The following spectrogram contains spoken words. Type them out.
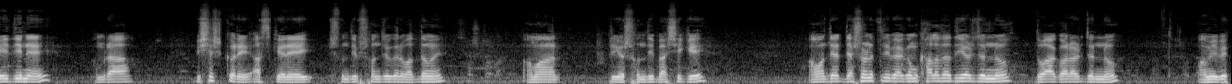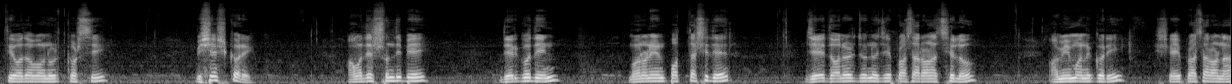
এই দিনে আমরা বিশেষ করে আজকের এই সন্দীপ সংযোগের মাধ্যমে আমার প্রিয় সন্দীপবাসীকে, আমাদের দেশনেত্রী বেগম খালেদা জিয়ার জন্য দোয়া করার জন্য আমি ব্যক্তিগতভাবে অনুরোধ করছি। বিশেষ করে আমাদের সন্দীপে দীর্ঘদিন মনোনয়ন প্রত্যাশীদের যে দলের জন্য যে প্রচারণা ছিল, আমি মনে করি সেই প্রচারণা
